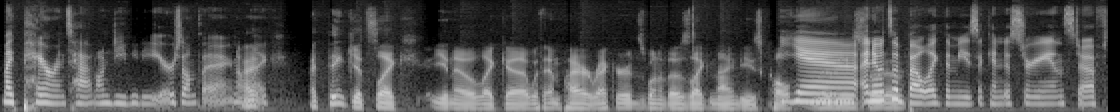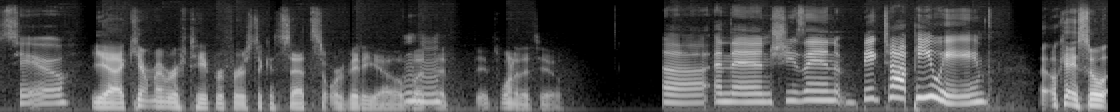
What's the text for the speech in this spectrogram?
my parents had on DVD or something. And I'm I- like, I think it's like you know, like uh, with Empire Records, one of those like '90s cult. yeah, movies, I know it's of. about like the music industry and stuff too. Yeah, I can't remember if tape refers to cassettes or video, Mhm. but it, it's one of the two. Uh, and then she's in Big Top Pee Wee. Uh, Okay, so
